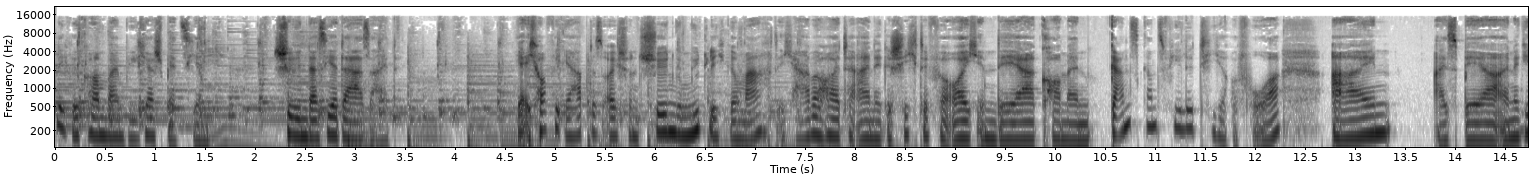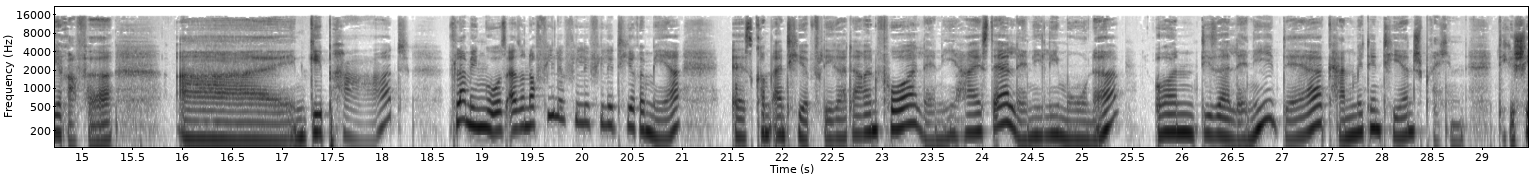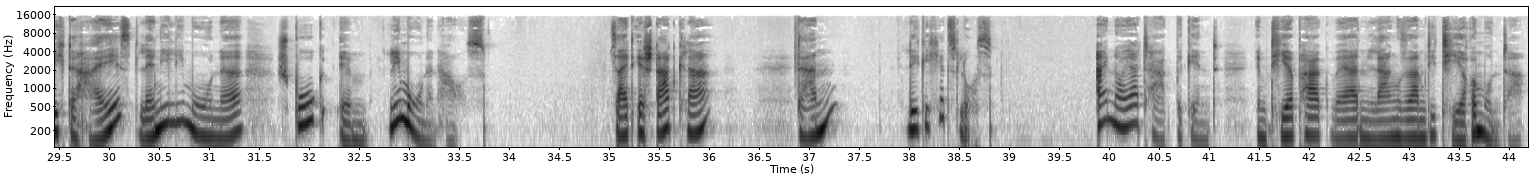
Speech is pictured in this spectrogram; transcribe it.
herzlich willkommen beim Bücherspätzchen. Schön, dass ihr da seid. Ja, ich hoffe, ihr habt es euch schon schön gemütlich gemacht. Ich habe heute eine Geschichte für euch, in der kommen ganz, ganz viele Tiere vor. Ein Eisbär, eine Giraffe, ein Gepard, Flamingos, also noch viele, viele, viele Tiere mehr. Es kommt ein Tierpfleger darin vor. Lenny heißt er, Lenny Limone. Und dieser Lenny, der kann mit den Tieren sprechen. Die Geschichte heißt Lenny Limone, Spuk im Limonenhaus. Seid ihr startklar? Dann lege ich jetzt los. Ein neuer Tag beginnt. Im Tierpark werden langsam die Tiere munter.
